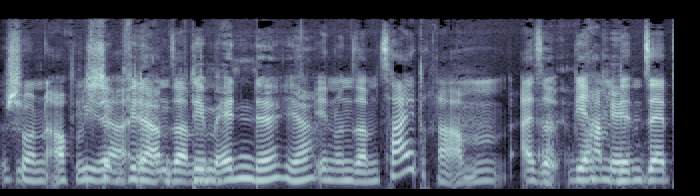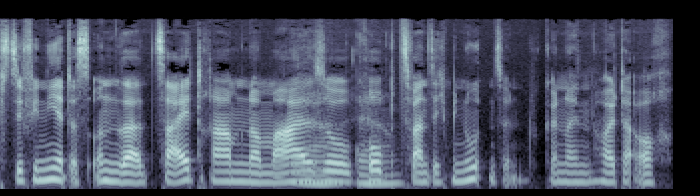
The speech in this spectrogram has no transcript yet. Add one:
schon auch wieder, wieder in unserem, dem Ende, ja. in unserem Zeitrahmen. Also wir okay. haben den selbst definiert, dass unser Zeitrahmen normal ja, so grob ja. 20 Minuten sind. Wir können ihn heute auch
